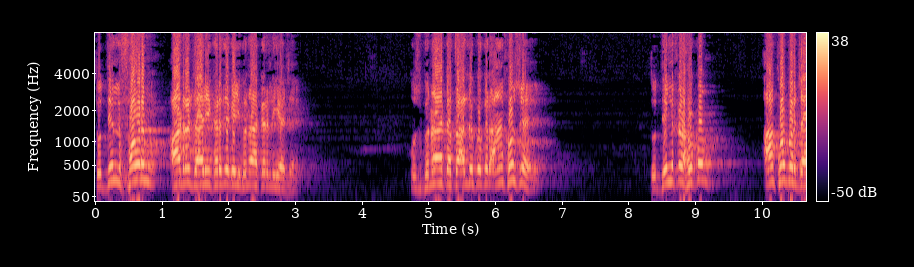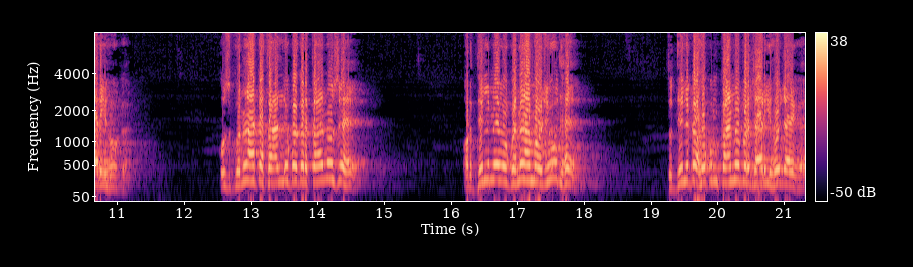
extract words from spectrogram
تو دل فوراً آرڈر جاری کر دے گا یہ گناہ کر لیا جائے۔ اس گناہ کا تعلق اگر آنکھوں سے ہے، تو دل کا حکم آنکھوں پر جاری ہوگا۔ اس گناہ کا تعلق اگر کانوں سے ہے اور دل میں وہ گناہ موجود ہے، تو دل کا حکم کانوں پر جاری ہو جائے گا۔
